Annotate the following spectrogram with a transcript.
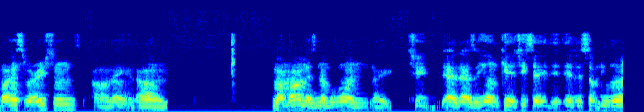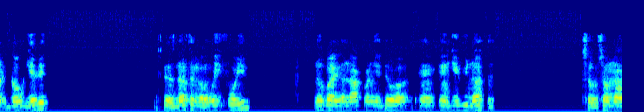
My inspirations, oh man, um, my mom is number one. Like she, as, as a young kid, she said, "If it's something you want, go get it." Because nothing gonna wait for you. Nobody gonna knock on your door and, and give you nothing. So, so my,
